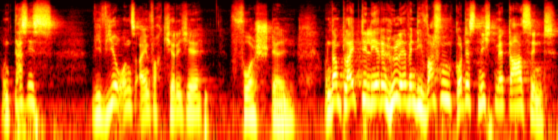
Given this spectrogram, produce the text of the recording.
Und das ist, wie wir uns einfach Kirche vorstellen. Und dann bleibt die leere Hülle, wenn die Waffen Gottes nicht mehr da sind.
